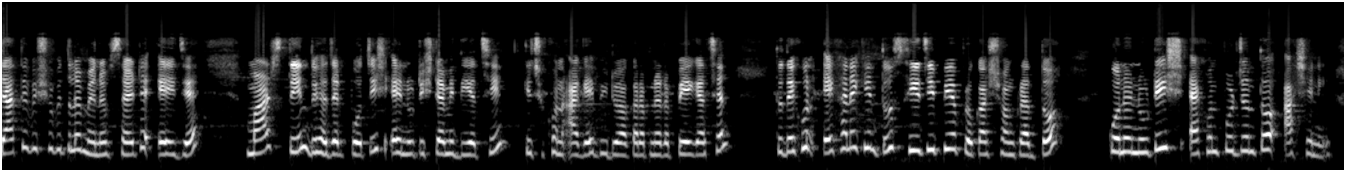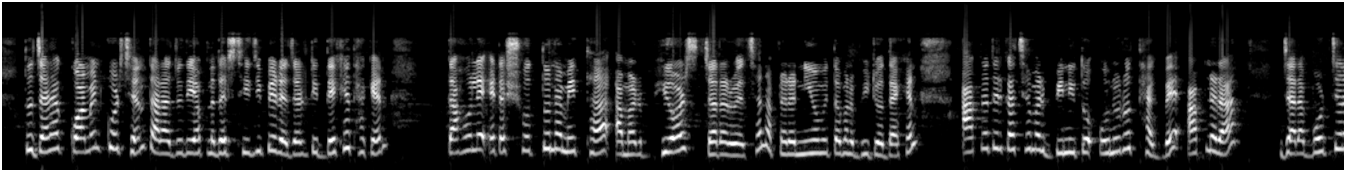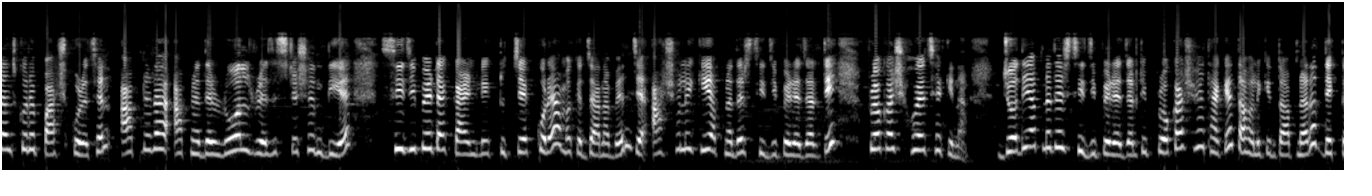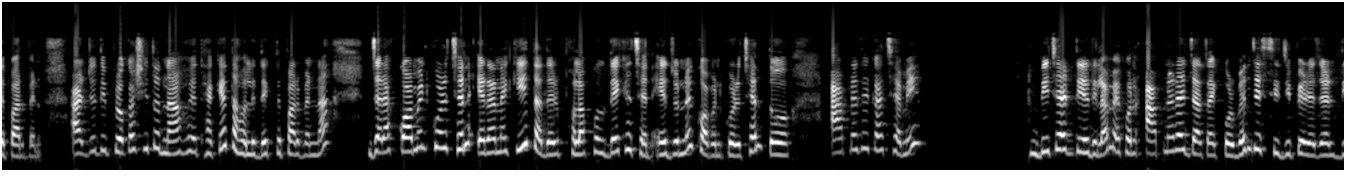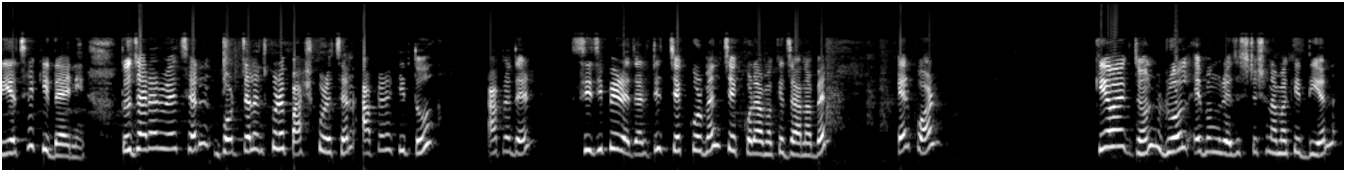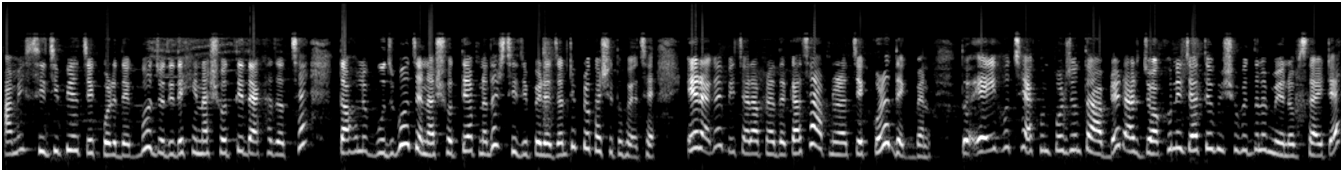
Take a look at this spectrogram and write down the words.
জাতীয় বিশ্ববিদ্যালয় মেন ওয়েবসাইটে এই যে, মার্চ তিন, দুই এই নোটিশটা আমি দিয়েছি। কিছুক্ষণ আগে ভিডিও আকার আপনারা পেয়ে গেছেন। তো দেখুন, এখানে কিন্তু সিজিপিএ প্রকাশ সংক্রান্ত কোনো নোটিশ এখন পর্যন্ত আসেনি। তো যারা কমেন্ট করছেন, তারা যদি আপনাদের সিজিপিএ রেজাল্টটি দেখে থাকেন, তাহলে এটা সত্য না মিথ্যা? আমার ভিউয়ার্স যারা রয়েছেন, আপনারা নিয়মিত আমার ভিডিও দেখেন। আপনাদের কাছে আমার বিনীত অনুরোধ থাকবে, আপনারা যারা বোর্ড চ্যালেঞ্জ করে পাশ করেছেন, আপনারা আপনাদের রোল রেজিস্ট্রেশন দিয়ে সিজিপিটা কাইন্ডলি একটু চেক করে আমাকে জানাবেন যে আসলে কি আপনাদের সিজিপি রেজাল্টটি প্রকাশ হয়েছে কিনা। যদি আপনাদের সিজিপি রেজাল্টটি প্রকাশ হয়ে থাকে, তাহলে কিন্তু আপনারা দেখতে পারবেন। আর যদি প্রকাশিত না হয়ে থাকে, তাহলে দেখতে পারবেন না। যারা কমেন্ট করেছেন, এরা নাকি তাদের ফলাফল দেখেছেন, এজন্যই কমেন্ট করেছেন। তো আপনাদের কাছে আমি বিচার দিয়ে দিলাম। এখন আপনারাই যাচাই করবেন যে সিজিপি রেজাল্ট দিয়েছে কি দেয়নি। তো যারা রয়েছেন ভোট চ্যালেঞ্জ করে পাশ করেছেন, আপনারা কিন্তু আপনাদের সিজিপি রেজাল্টটি চেক করবেন চেক করে আমাকে জানাবেন। এরপর কেউ একজন রোল এবং রেজিস্ট্রেশন আমাকে দিয়েন, আমি সিজিপিএ চেক করে দেখব। যদি দেখি না সত্যি দেখা যাচ্ছে, তাহলে বুঝব যে না, সত্যি আপনাদের সিজিপি রেজাল্টটি প্রকাশিত হয়েছে। এর আগে বিচার আপনাদের কাছে আপনারা চেক করে দেখবেন। তো এই হচ্ছে এখন পর্যন্ত আপডেট আর যখনই জাতীয় বিশ্ববিদ্যালয় মেন ওয়েবসাইটে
